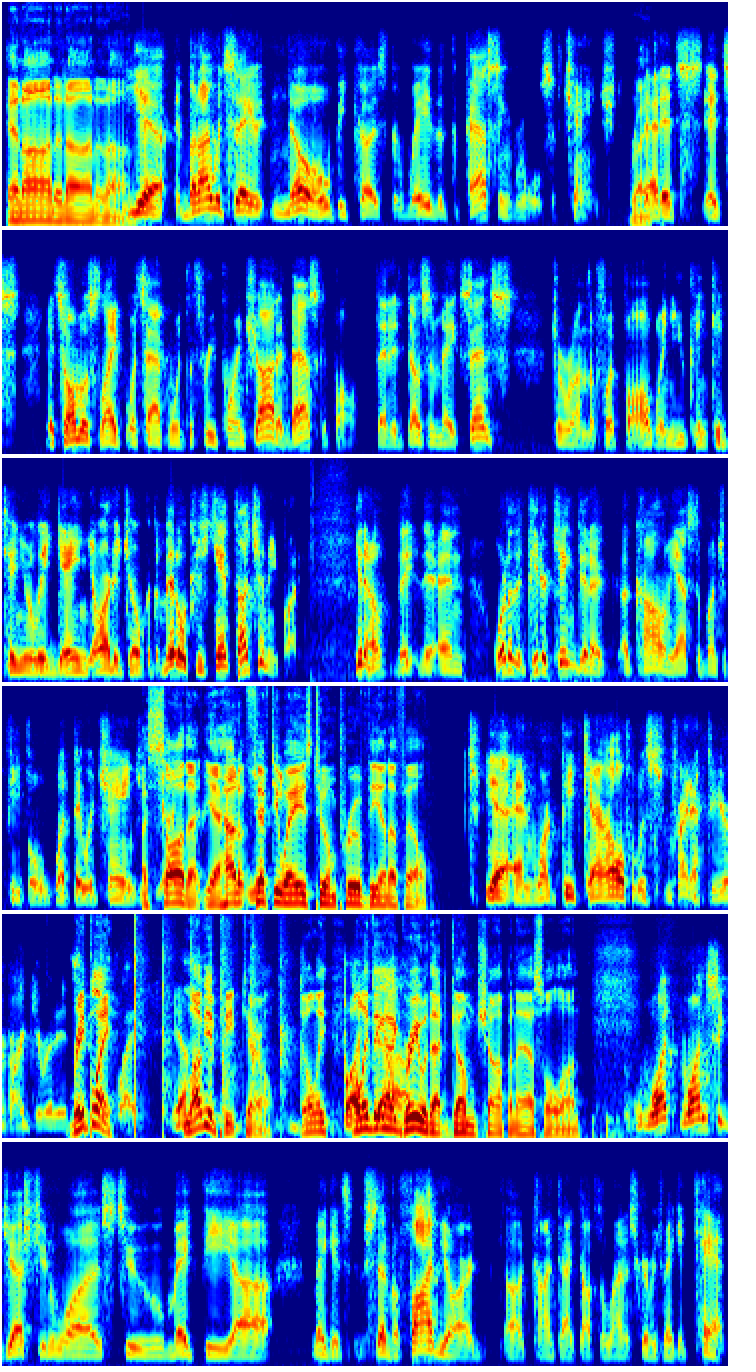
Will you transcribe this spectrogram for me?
and on and on and on. Yeah, but I would say no because the way that the passing rules have changed. Right. That it's it's it's almost like what's happened with the three point shot in basketball. That it doesn't make sense to run the football when you can continually gain yardage over the middle because you can't touch anybody. You know, they, they and one of the Peter King did a, a column. He asked a bunch of people what they would change. I saw that. Yeah, how to Yeah. 50 ways to improve the NFL. Yeah, and one Pete Carroll was right after your argument. A Replay. Yeah. Love you, Pete Carroll. The only But, only thing I uh, agree with that gum chomping asshole on. What one suggestion was to make the uh, make it instead of a five yard uh, contact off the line of scrimmage, make it ten.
